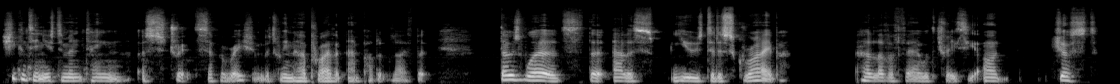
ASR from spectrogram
she continues to maintain a strict separation between her private and public life. But those words that Alice used to describe her love affair with Tracy are just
